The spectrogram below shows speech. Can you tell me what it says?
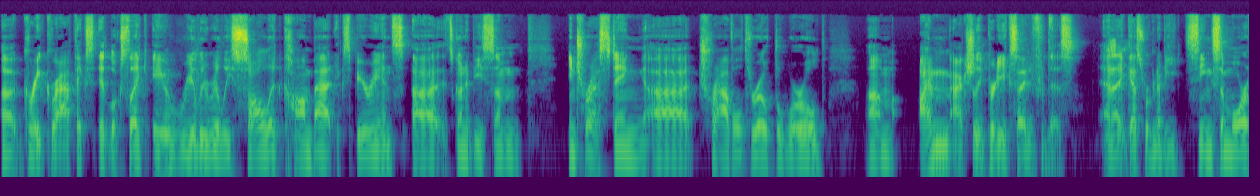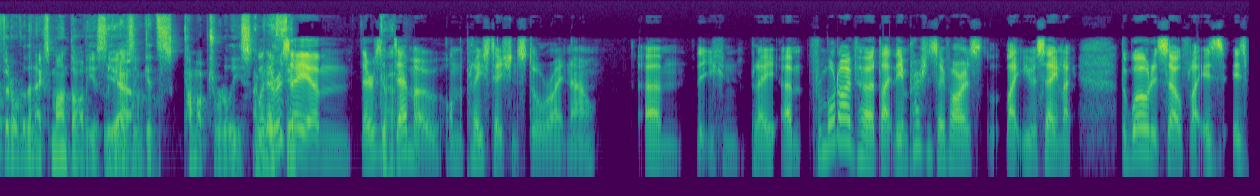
Uh, great graphics. It looks like a really, really solid combat experience. Uh, it's going to be some interesting uh, travel throughout the world. Um, I'm actually pretty excited for this, and I guess we're going to be seeing some more of it over the next month, obviously, as Yeah. it gets come up to release. I well, mean, there is think- a um, there is Go a ahead. demo on the PlayStation Store right now, um, that you can play. Um, from what I've heard, like the impression so far is like you were saying, like the world itself, like is is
